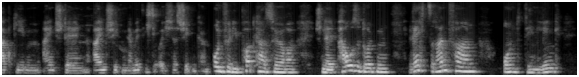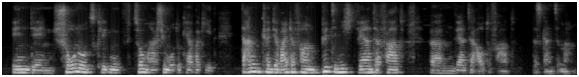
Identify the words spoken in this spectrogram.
abgeben, einstellen, reinschicken, damit ich euch das schicken kann. Und für die Podcast-Hörer schnell Pause drücken, rechts ranfahren und den Link in den Shownotes klicken zum Hashimoto Care Paket. Dann könnt ihr weiterfahren. Bitte nicht während der Fahrt, ähm, während der Autofahrt das Ganze machen.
